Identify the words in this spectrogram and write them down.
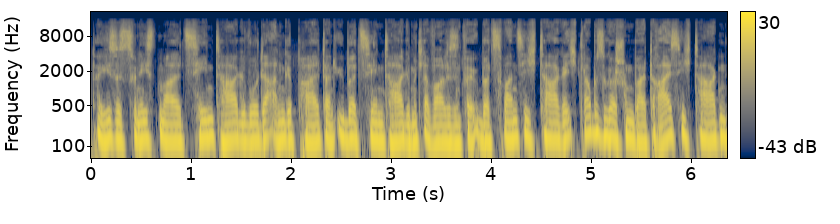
Da hieß es zunächst mal, zehn Tage wurde angepeilt, dann über zehn Tage. Mittlerweile sind wir über 20 Tage. Ich glaube sogar schon bei 30 Tagen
